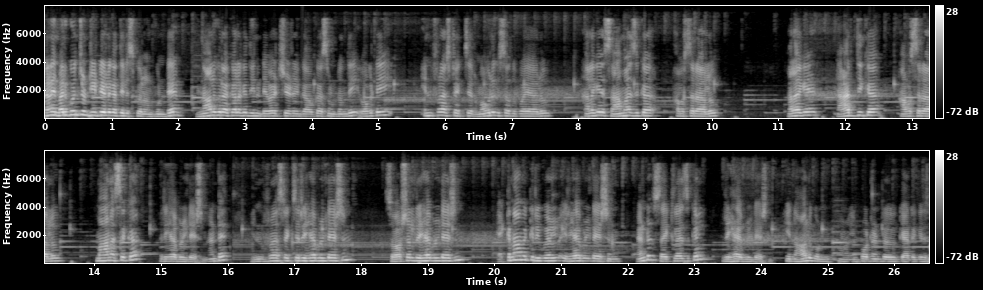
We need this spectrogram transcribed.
అని మరికొంచెం డీటెయిల్గా తెలుసుకోవాలనుకుంటే నాలుగు రకాలుగా దీన్ని డివైడ్ చేయడానికి అవకాశం ఉంటుంది. ఒకటి ఇన్ఫ్రాస్ట్రక్చర్ మౌలిక సదుపాయాలు అలాగే సామాజిక అవసరాలు అలాగే ఆర్థిక అవసరాలు మానసిక రిహాబిలిటేషన్ అంటే infrastructure rehabilitation social rehabilitation economic rehabilitation and psychological rehabilitation ఈ నాలుగు ఇంపార్టెంట్ కేటగిరీస్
